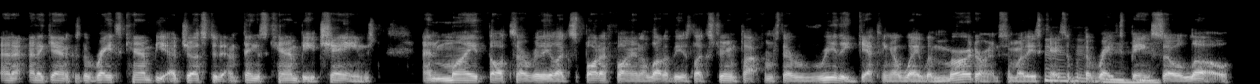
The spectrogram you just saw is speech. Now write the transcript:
And and again, because the rates can be adjusted and things can be changed. And my thoughts are really like Spotify and a lot of these like streaming platforms. They're really getting away with murder in some of these cases, mm-hmm. with the mm-hmm. rates mm-hmm. being so low.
